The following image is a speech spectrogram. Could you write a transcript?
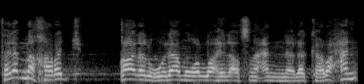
فلما خرج قال الغلام والله لأصنعن لك رحا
